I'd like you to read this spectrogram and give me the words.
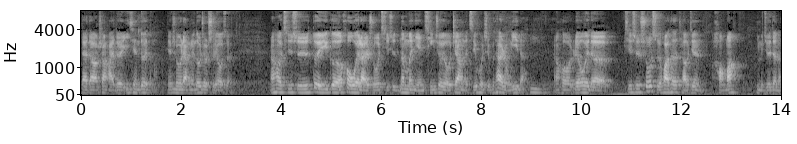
带到上海队一线队的嘛，那时候两个人都只有十六岁。然后其实对于一个后卫来说，其实那么年轻就有这样的机会是不太容易的。嗯。然后刘伟的，其实说实话，他的条件好吗？你们觉得呢？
